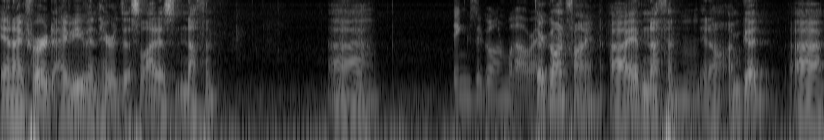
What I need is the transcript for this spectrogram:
And I've heard, I've even heard this a lot. Is nothing. Uh, Things are going well right they're going now. fine. Uh, I have nothing. You know, I'm good. Uh,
